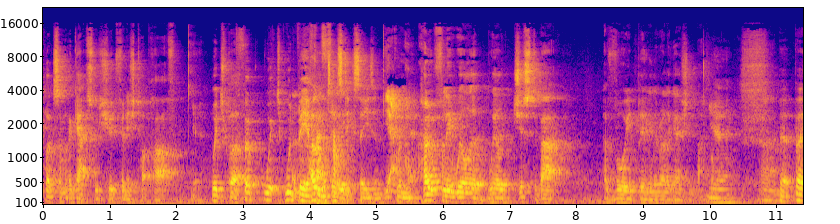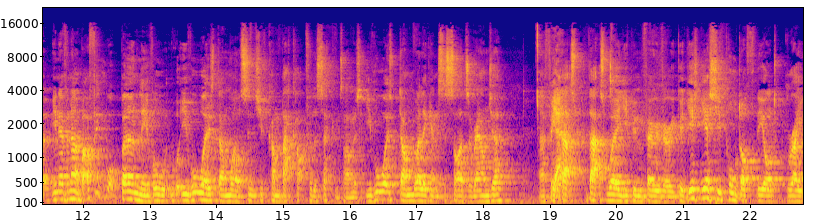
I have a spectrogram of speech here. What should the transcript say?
plug some of the gaps, we should finish top half. Yeah, which But- for, which would be a fantastic season, wouldn't it? Hopefully, we'll we'll just about avoid being in the relegation battle. Yeah, Um, but, but you never know. But I think what Burnley have all, what you've always done well since you've come back up for the second time is you've always done well against the sides around you. I think Yeah. that's that's where you've been very very good. Yes, yes, you pulled off the odd great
